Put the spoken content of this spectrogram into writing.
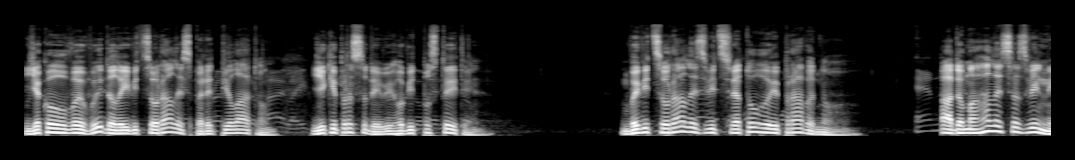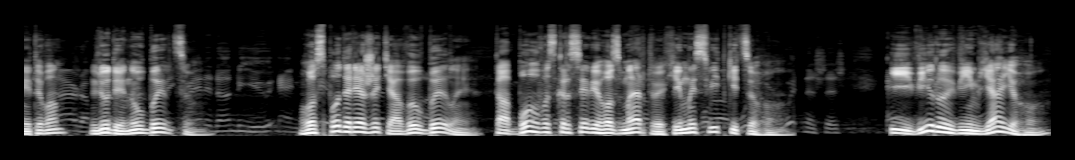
якого ви видали і відсурались перед Пілатом, який просудив його відпустити. Ви відсурались від святого і праведного, а домагалися звільнити вам людину вбивцю. Господаря життя ви вбили, та Бог воскресив його з мертвих, і ми свідки цього. І вірою в ім'я Його,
